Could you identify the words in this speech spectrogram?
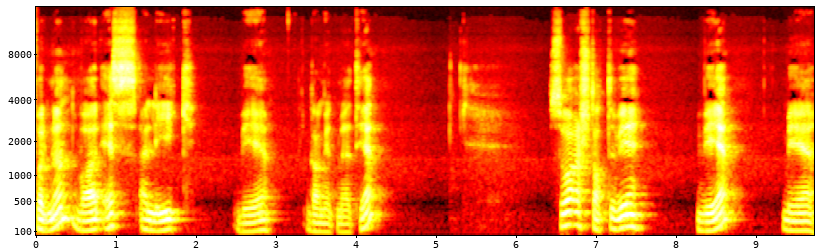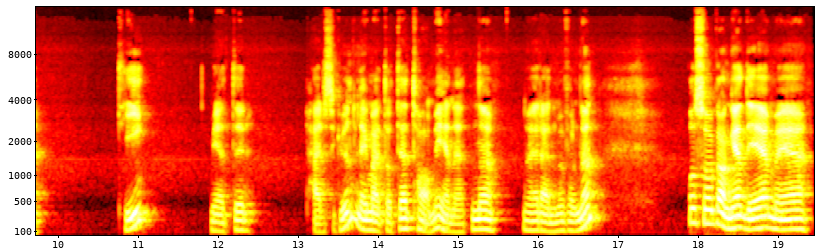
Formelen var S er lik V ganget med T. Så erstatter vi V med 10 meter per sekund. Legg merke til at jeg tar med enhetene når jeg regner med formelen. Og så ganger jeg det med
